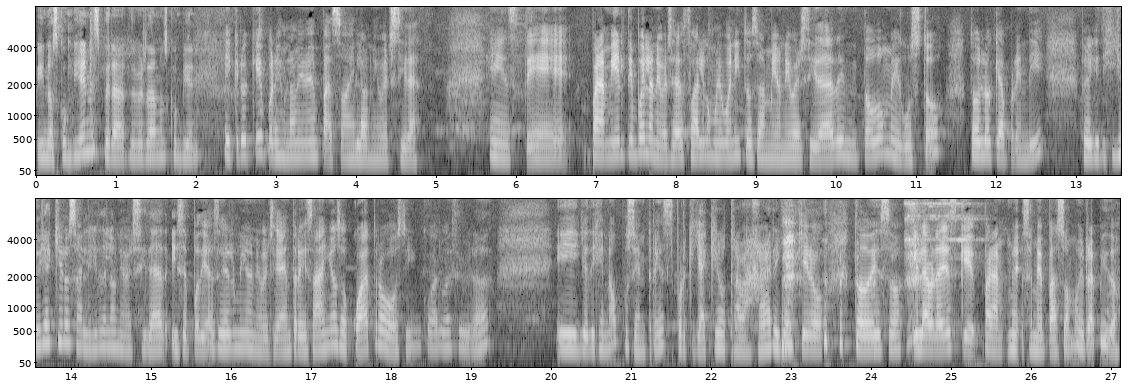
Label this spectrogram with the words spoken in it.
y nos conviene esperar, de verdad nos conviene. Y creo que, por ejemplo, a mí me pasó en la universidad. Este, para mí el tiempo de la universidad fue algo muy bonito, o sea, mi universidad en todo me gustó, todo lo que aprendí, pero yo dije, yo ya quiero salir de la universidad y se podía hacer mi universidad en tres años o cuatro o cinco, algo así, ¿verdad? Y yo dije, no, pues en tres, porque ya quiero trabajar y ya quiero todo eso. Y la verdad es que para mí se me pasó muy rápido.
